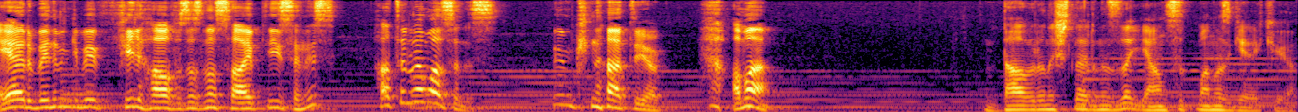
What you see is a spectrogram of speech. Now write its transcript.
Eğer benim gibi fil hafızasına sahip değilseniz hatırlamazsınız. Mümkünatı yok. Ama davranışlarınızda yansıtmanız gerekiyor.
